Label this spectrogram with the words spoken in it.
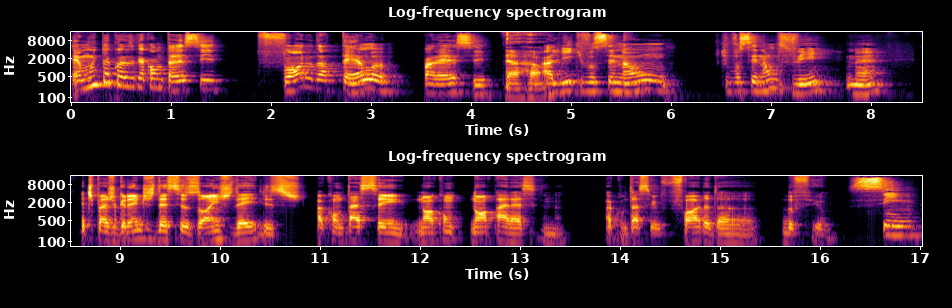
é muita coisa que acontece fora da tela, parece. Uhum. Ali que você não. que você não vê, né? É tipo, as grandes decisões deles acontecem. não, não aparecem, né? Acontecem fora da, do filme. Sim.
